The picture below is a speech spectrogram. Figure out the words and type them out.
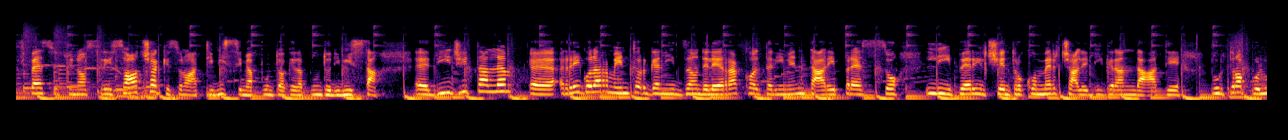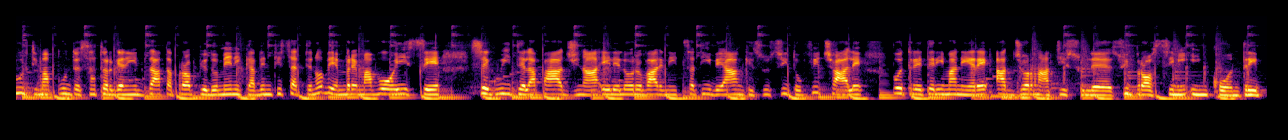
spesso sui nostri social che sono attivissime appunto anche dal punto di vista eh, digital, eh, regolarmente organizzano delle raccolte alimentari presso l'Iper, il centro commerciale di Grandate. Purtroppo l'ultima appunto è stata organizzata proprio domenica 27 novembre, ma voi se seguite la pagina e le loro varie iniziative anche sul sito ufficiale potrete rimanere aggiornati sulle, sui prossimi incontri.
